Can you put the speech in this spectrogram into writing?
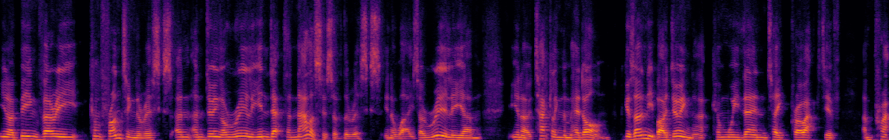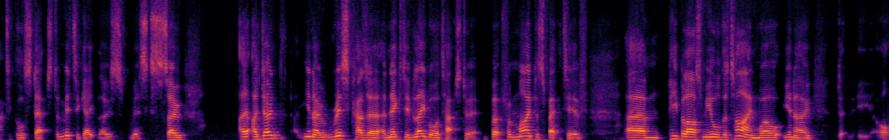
you know, being very confronting the risks and, and doing a really in depth analysis of the risks in a way. So, really, um, you know, tackling them head on, because only by doing that can we then take proactive and practical steps to mitigate those risks. So, I, I don't, you know, risk has a, a, negative label attached to it. But from my perspective, um, people ask me all the time, well, you know, or,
